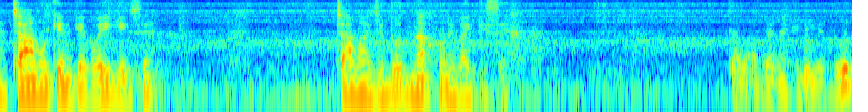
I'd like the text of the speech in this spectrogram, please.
ચા મૂકીને ક્યાંક વહી ગઈ છે. ચામાં હજી દૂધ નાખવાની બાકી છે. ચાલો, આપણે નાખી દઈએ દૂધ.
